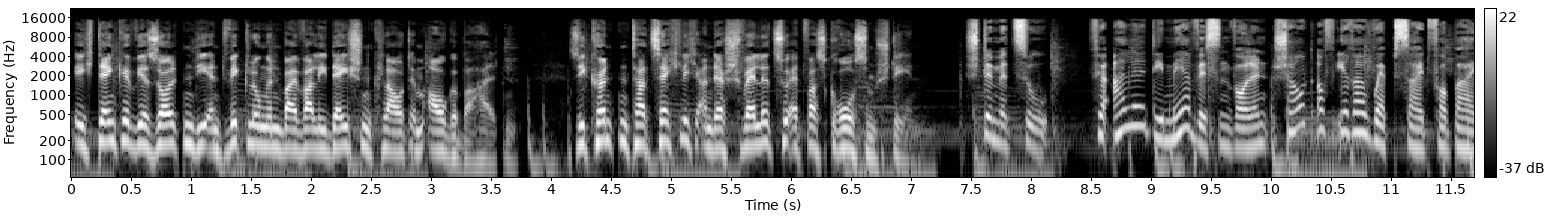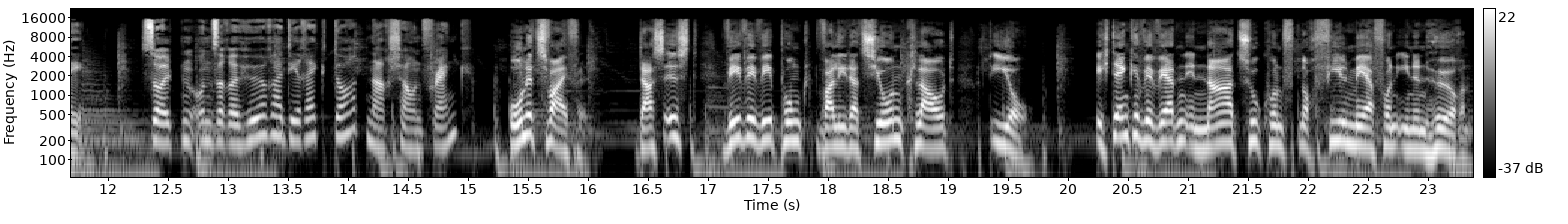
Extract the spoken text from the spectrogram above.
Ich denke, wir sollten die Entwicklungen bei Validation Cloud im Auge behalten. Sie könnten tatsächlich an der Schwelle zu etwas Großem stehen. Stimme zu. Für alle, die mehr wissen wollen, schaut auf ihrer Website vorbei. Sollten unsere Hörer direkt dort nachschauen, Frank? Ohne Zweifel. Das ist www.validationcloud.io. Ich denke, wir werden in naher Zukunft noch viel mehr von Ihnen hören.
